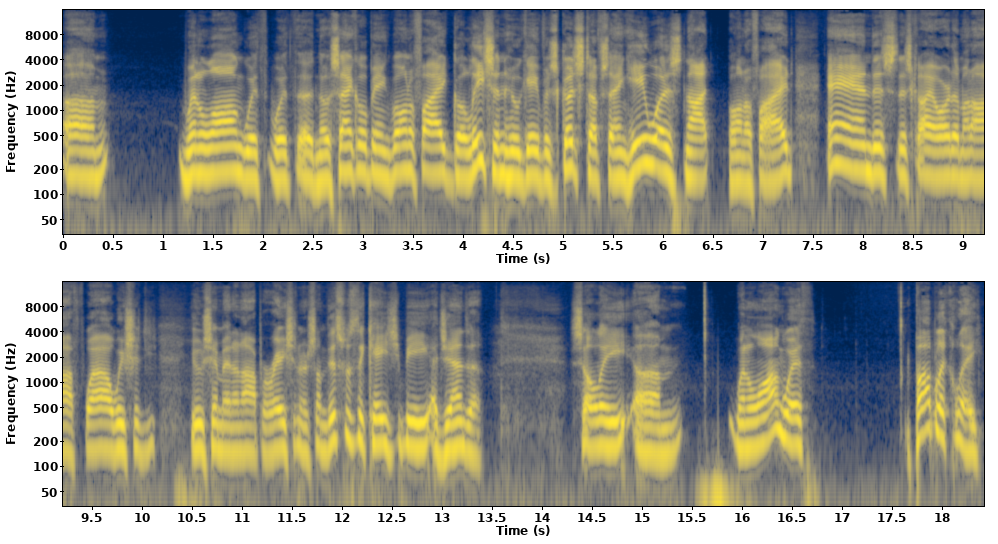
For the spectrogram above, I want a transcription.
um, went along with with uh, Nosenko being bona fide, Golitsyn, who gave us good stuff, saying he was not bona fide, and this this guy Artamonov, wow, we should use him in an operation or something. This was the KGB agenda. Solie um, went along with publicly,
